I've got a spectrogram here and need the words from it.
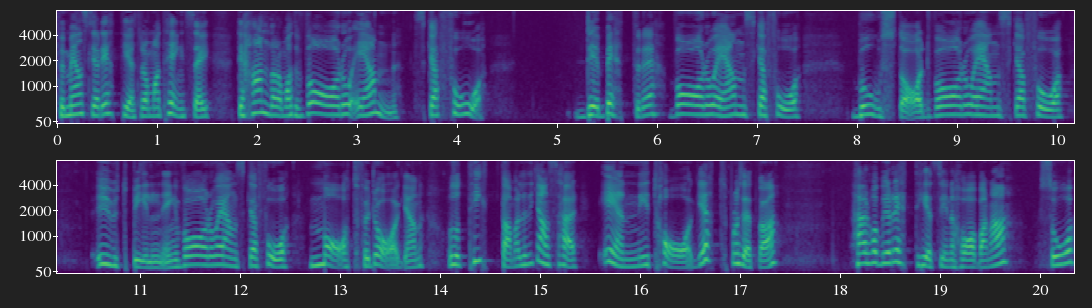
För mänskliga rättigheter har man tänkt sig, det handlar om att var och en ska få det bättre. Var och en ska få bostad, var och en ska få utbildning, var och en ska få mat för dagen. Och så tittar man lite grann så här, en i taget på något sätt. va? Här har vi rättighetsinnehavarna, så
